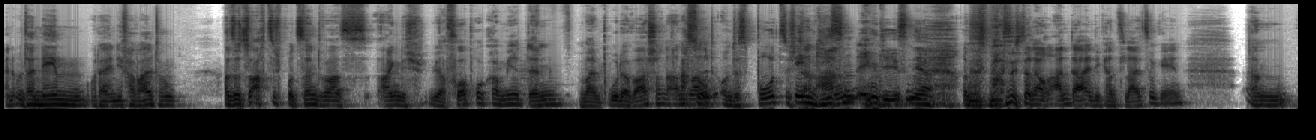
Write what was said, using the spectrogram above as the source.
ein Unternehmen oder in die Verwaltung? Also zu 80 Prozent war es eigentlich ja vorprogrammiert, denn mein Bruder war schon Anwalt so. und es bot sich in dann Gießen? an in Gießen ja. und es bot sich dann auch an, da in die Kanzlei zu gehen. Ähm,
